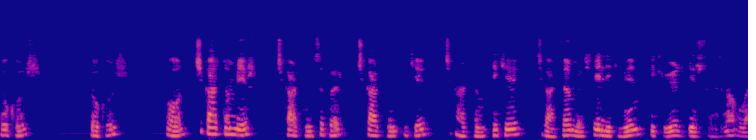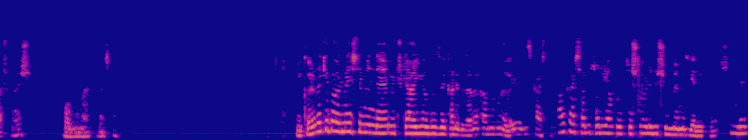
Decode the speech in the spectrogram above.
9 9 10 çıkarttım 1 çıkarttım 0 çıkarttım 2 çıkarttım 2 çıkarttım 5 52.201 sonucuna ulaşmış oldum arkadaşlar. Yukarıdaki bölme işleminde üçgen, yıldız ve kare birer rakamlı buna göre yıldız kaçtır? Arkadaşlar bu soruyu yapmak için şöyle düşünmemiz gerekiyor. Şimdi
